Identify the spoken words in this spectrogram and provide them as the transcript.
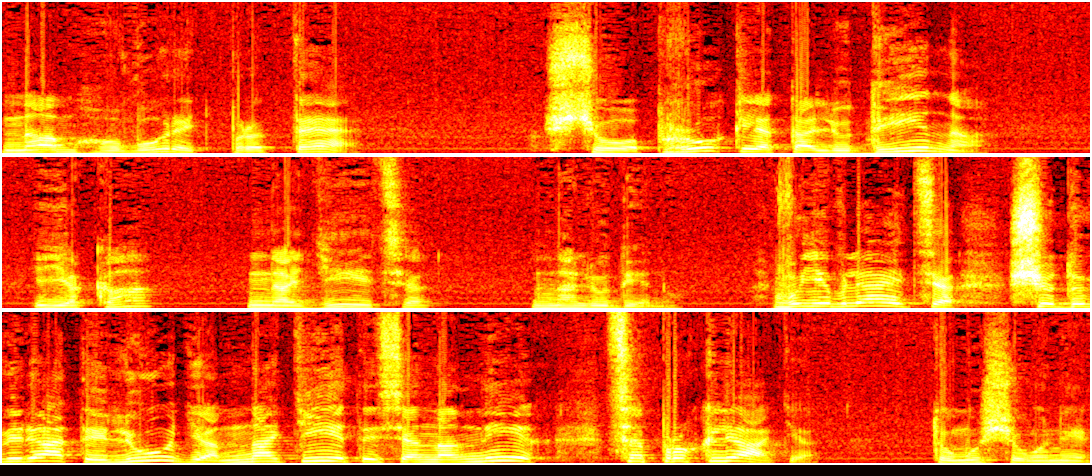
нам говорить про те, що проклята людина, яка надіється на людину. Виявляється, що довіряти людям, надіятися на них це прокляття, тому що вони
